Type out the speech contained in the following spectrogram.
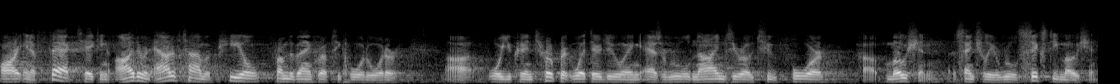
are, in effect, taking either an out-of-time appeal from the bankruptcy court order, uh, or you can interpret what they're doing as a Rule 9024 uh, motion, essentially a Rule 60 motion.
